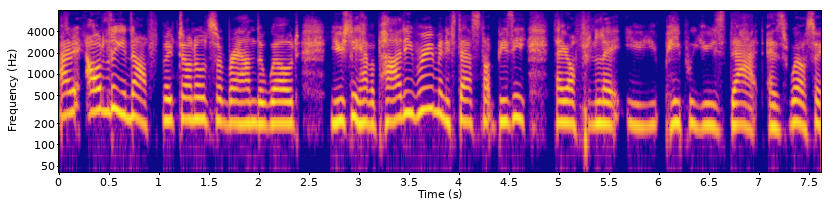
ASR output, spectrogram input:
And oddly enough, McDonald's around the world usually have a party room, and if that's not busy, they often let you people use that as well. So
